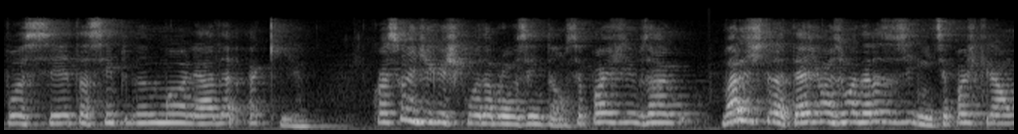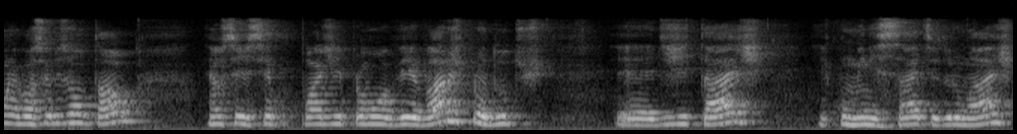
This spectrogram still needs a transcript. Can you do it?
você estar tá sempre dando uma olhada aqui. Quais são as dicas que eu vou dar para você então? Você pode usar várias estratégias, mas uma delas é o seguinte, você pode criar um negócio horizontal, né, ou seja, você pode promover vários produtos é, digitais e com mini sites e tudo mais,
